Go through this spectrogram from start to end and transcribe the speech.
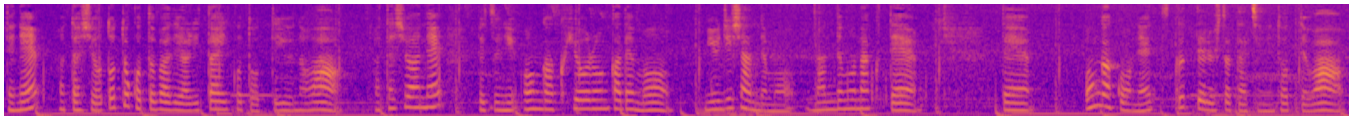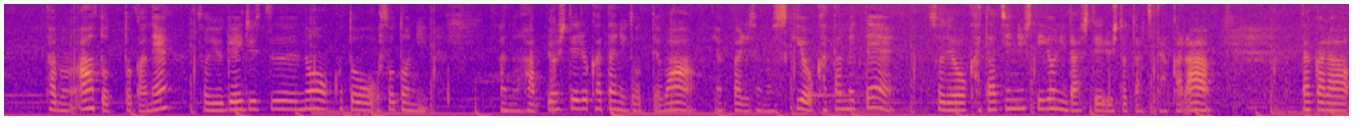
でね私音と言葉でやりたいことっていうのは私はね別に音楽評論家でもミュージシャンでも何でもなくてで音楽をね作ってる人たちにとっては多分アートとかねそういう芸術のことを外にあの発表している方にとってはやっぱりその好きを固めてそれを形にして世に出している人たちだからだから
